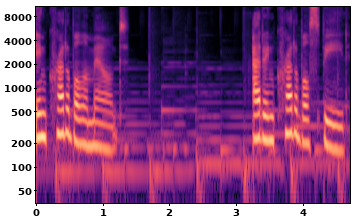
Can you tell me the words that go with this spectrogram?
Incredible amount. At incredible speed.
